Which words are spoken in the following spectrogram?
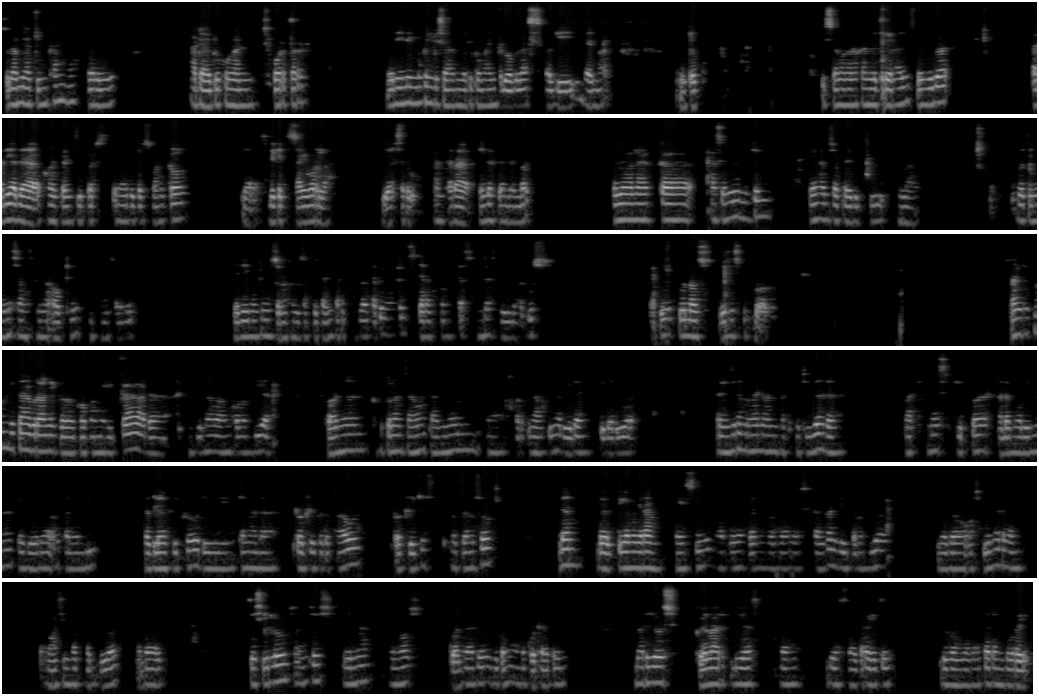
sudah meyakinkan ya dari ada dukungan supporter. Jadi ini mungkin bisa menjadi pemain ke-12 bagi Denmark untuk bisa mengalahkan Litri Lions dan juga tadi ada konferensi pers dengan Peter Schmeichel. Ya sedikit cyber lah biar seru antara Inggris dan Denmark. Bagaimana ke hasilnya mungkin saya nggak bisa prediksi. Nah ini sama-sama oke okay, solid jadi mungkin bisa langsung disaksikan ntar juga tapi mungkin secara kualitas Inggris lebih bagus Tapi who knows, this is football. Selanjutnya kita beralih ke Copa America, ada Argentina lawan Kolombia. Skornya kebetulan sama, namun ya, skor penaltinya beda, 3-2. Argentina bermain dengan 4-3, ada Martinez, kiper, ada Molina, Pedro, Otamendi, Tagliafico, di tengah ada Rodrigo de Paul, Rodriguez, Majalso, dan tiga menyerang Messi, Martinez, dan Gonzalez. Sedangkan di Kolombia ada gawang Ospina dengan formasi 4-4-2, ada Tesilo, Sanchez, Mina, Munoz, Cuadrado, di tengah ada Cuadrado, Barrios, Quelar, Diaz, dan dua striker itu Duvan Zapata dan Borre.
